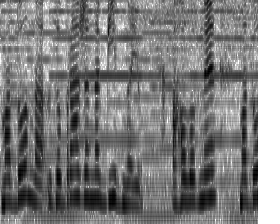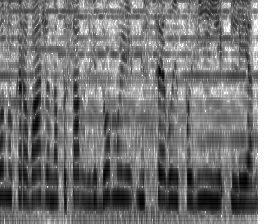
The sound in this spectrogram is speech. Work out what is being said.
Мадонна зображена бідною, а головне, Мадонну Караваджо написав з відомої місцевої повії Лен.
